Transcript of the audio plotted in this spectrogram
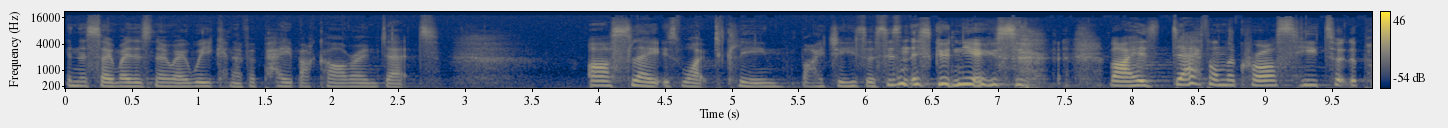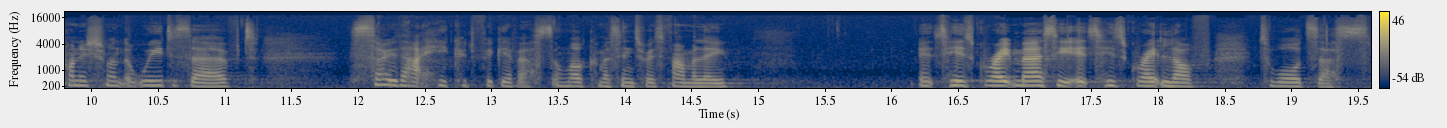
In the same way, there's no way we can ever pay back our own debt. Our slate is wiped clean by Jesus. Isn't this good news? by his death on the cross, he took the punishment that we deserved so that he could forgive us and welcome us into his family. It's his great mercy, it's his great love towards us.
